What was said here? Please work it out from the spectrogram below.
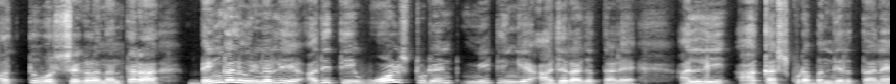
ಹತ್ತು ವರ್ಷಗಳ ನಂತರ ಬೆಂಗಳೂರಿನಲ್ಲಿ ಅದಿತಿ ಓಲ್ಡ್ ಸ್ಟೂಡೆಂಟ್ ಮೀಟಿಂಗ್ಗೆ ಹಾಜರಾಗುತ್ತಾಳೆ. ಅಲ್ಲಿ ಆಕಾಶ್ ಕೂಡ ಬಂದಿರುತ್ತಾನೆ.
